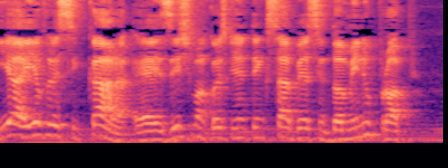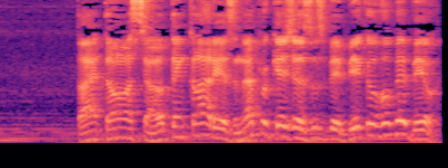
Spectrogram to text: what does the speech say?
E aí eu falei assim, cara, é, existe uma coisa que a gente tem que saber assim, domínio próprio. Tá? Então assim, ó, eu tenho clareza, não é porque Jesus bebia que eu vou beber. Ué.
